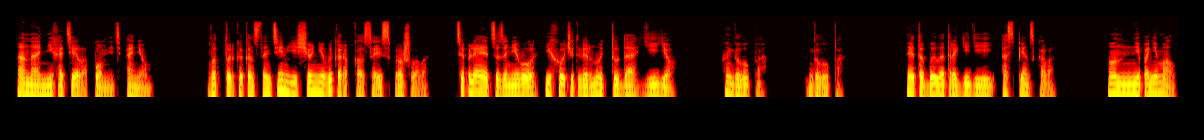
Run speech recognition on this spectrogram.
Она не хотела помнить о нем. Вот только Константин еще не выкарабкался из прошлого цепляется за него и хочет вернуть туда ее. Глупо, глупо. Это было трагедией Аспенского. Он не понимал,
